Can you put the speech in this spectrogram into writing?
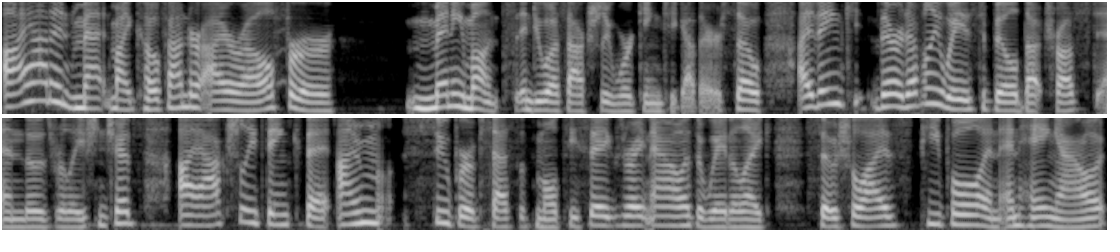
I hadn't met my co-founder IRL for many months into us actually working together. So I think there are definitely ways to build that trust and those relationships. I actually think that I'm super obsessed with multi-sigs right now as a way to like socialize people and, and hang out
